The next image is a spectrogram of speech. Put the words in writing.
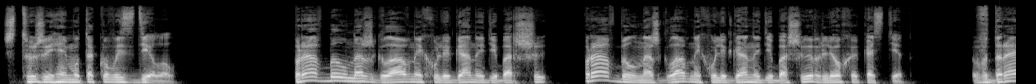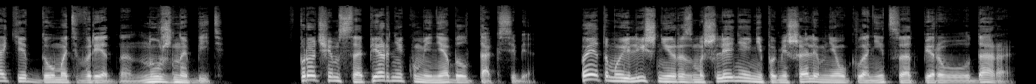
Что же я ему такого сделал? Прав был наш главный хулиган и дебарши... Прав был наш главный хулиган и дебошир Леха Кастет. В драке думать вредно, нужно бить. Впрочем, соперник у меня был так себе. Поэтому и лишние размышления не помешали мне уклониться от первого удара,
